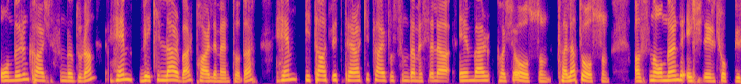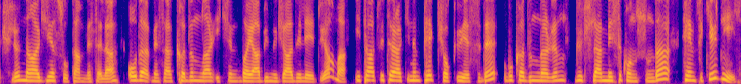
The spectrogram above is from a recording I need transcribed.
onların karşısında duran hem vekiller var parlamentoda hem İttihat ve Terakki tayfasında mesela Enver Paşa olsun, Talat olsun aslında onların da eşleri çok güçlü. Naciye Sultan mesela o da mesela kadınlar için bayağı bir mücadele ediyor ama İttihat ve Terakki'nin pek çok üyesi de bu kadınların güçlenmesi konusunda hemfikir değil.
